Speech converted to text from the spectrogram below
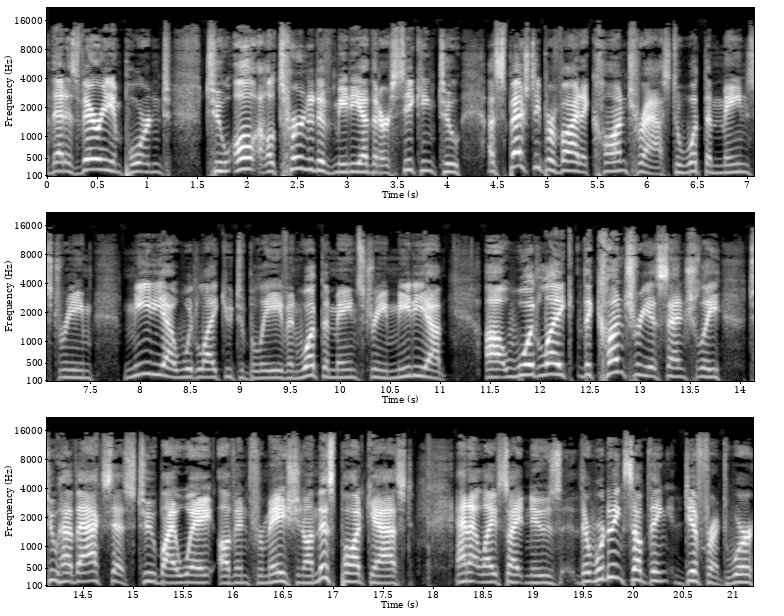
that is very important to all alternative media that are seeking to especially provide a contrast to what the mainstream media would like you to believe and what the mainstream media uh, would like the country essentially to have access to by way of information. On this podcast and at lifesite news there we're doing something different. We're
